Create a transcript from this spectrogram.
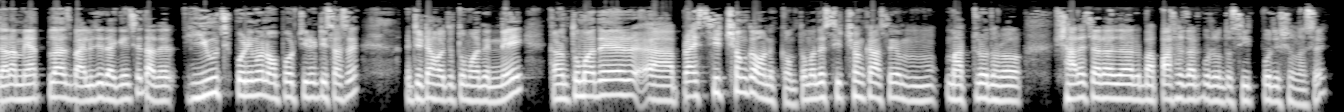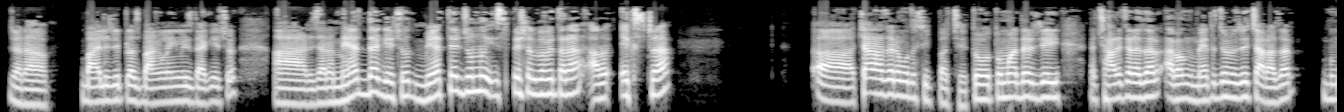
যারা ম্যাথ প্লাস বায়োলজি দাগিয়েছে, তাদের হিউজ পরিমাণ অপরচুনিটিস আছে, যেটা হয়তো তোমাদের নেই। কারণ তোমাদের প্রায় সিট সংখ্যা অনেক কম। তোমাদের সিট সংখ্যা আছে মাত্র ধরো সাড়ে চার হাজার বা পাঁচ হাজার পর্যন্ত সিট পজিশন আছে, যারা বায়োলজি প্লাস বাংলা ইংলিশ দাগিয়েছো। আর যারা ম্যাথ দাগিয়েছো, ম্যাথের জন্য স্পেশাল ভাবে তারা আরও এক্সট্রা চার হাজারের মতো সিট পাচ্ছে। তো তোমাদের যেই সাড়ে চার হাজার এবং ম্যাথের জন্য যে চার হাজার, এবং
